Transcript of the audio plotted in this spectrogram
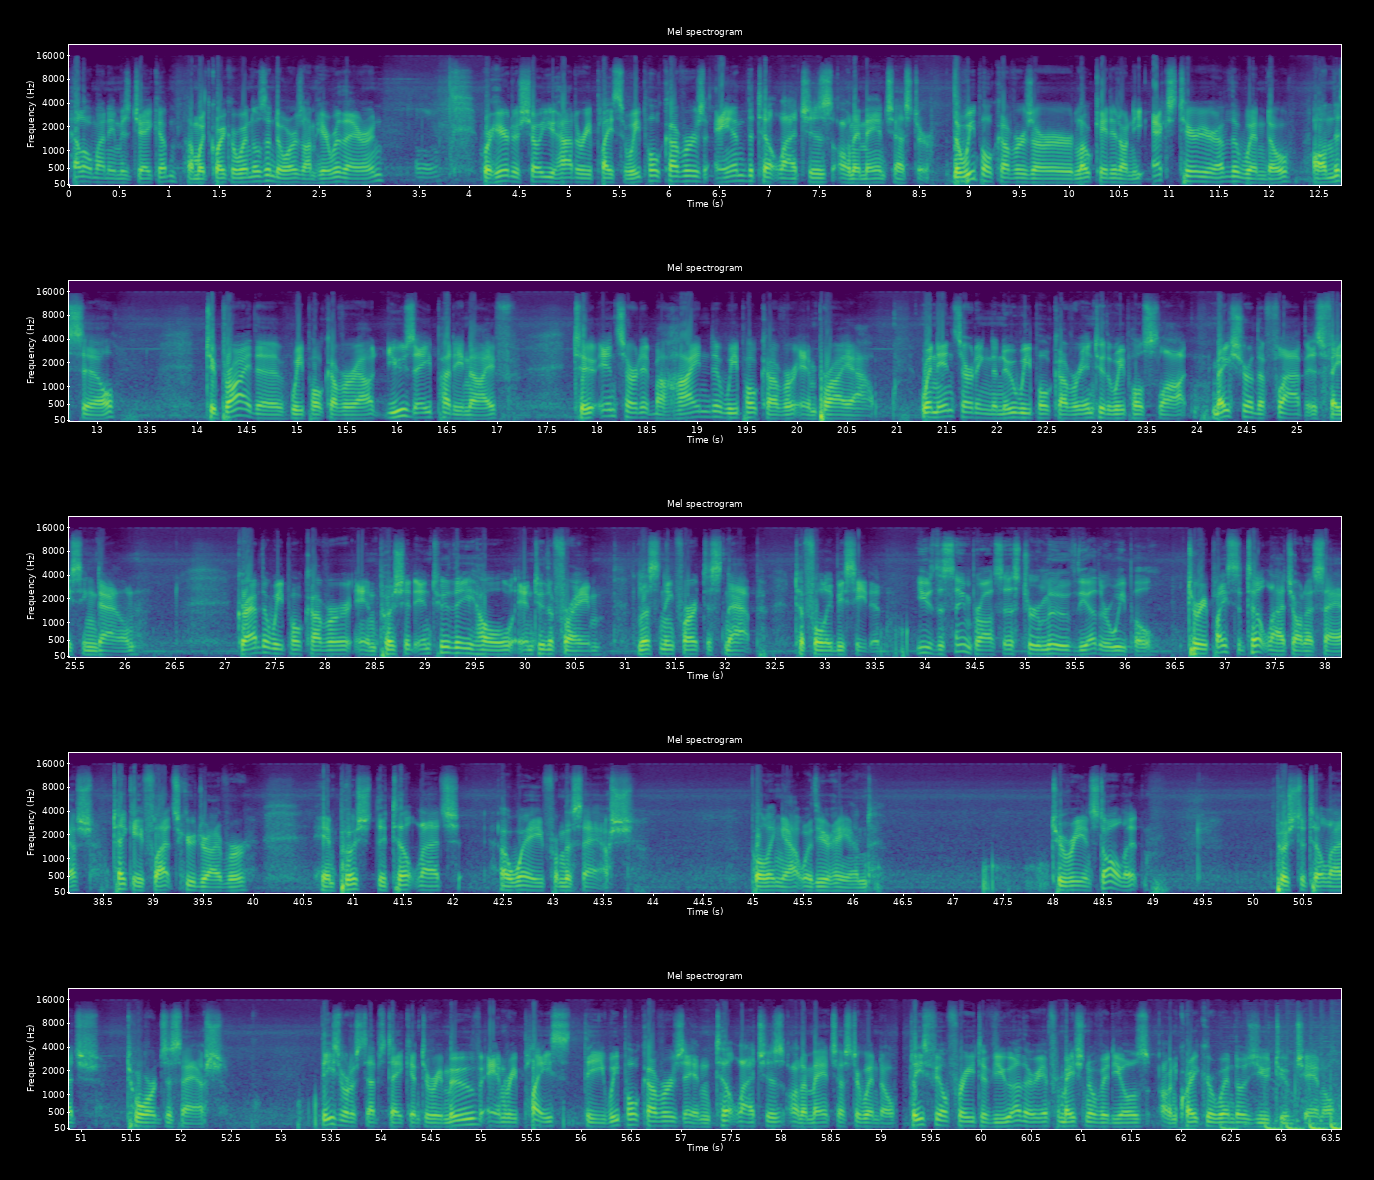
Hello, my name is Jacob. I'm with Quaker Windows and Doors. I'm here with Aaron. Hello. We're here to show you how to replace the weep hole covers and the tilt latches on a Manchester. The weep hole covers are located on the exterior of the window on the sill. To pry the weep hole cover out, use a putty knife to insert it behind the weep hole cover and pry out. When inserting the new weep hole cover into the weep hole slot, make sure the flap is facing down. Grab the weep hole cover and push it into the hole into the frame, listening for it to snap to fully be seated. Use the same process to remove the other weep hole. To replace the tilt latch on a sash, take a flat screwdriver and push the tilt latch away from the sash, pulling out with your hand. To reinstall it, push the tilt latch towards the sash. These were the steps taken to remove and replace the weep hole covers and tilt latches on a Manchester window. Please feel free to view other informational videos on Quaker Windows YouTube channel.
